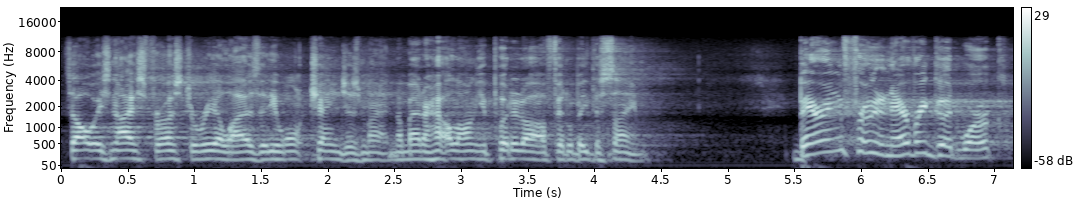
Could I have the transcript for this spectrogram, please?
It's always nice for us to realize that he won't change his mind. No matter how long you put it off, it'll be the same bearing fruit in every good work,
